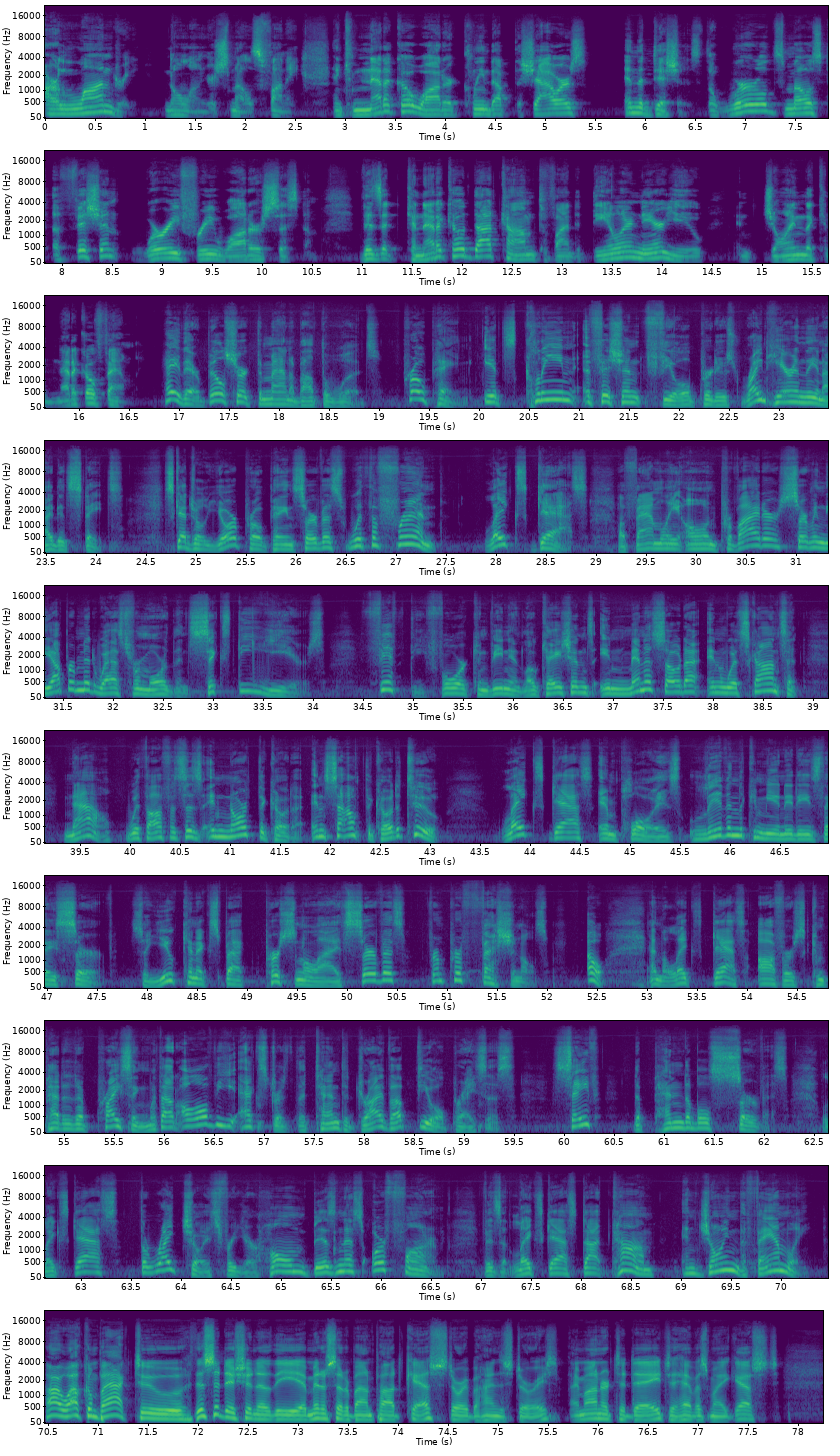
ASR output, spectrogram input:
Our laundry no longer smells funny, and Kinetico water cleaned up the showers and the dishes. The world's most efficient, worry free water system. Visit Kinetico.com to find a dealer near you and join the Kinetico family. Hey there, Bill Shirk, the man about the woods. Propane, it's clean, efficient fuel produced right here in the United States. Schedule your propane service with a friend. Lakes Gas, a family owned provider serving the upper Midwest for more than 60 years. 54 convenient locations in Minnesota and Wisconsin now with offices in North Dakota and South Dakota too. Lakes Gas employees live in the communities they serve, so you can expect personalized service from professionals. Oh, and the Lakes Gas offers competitive pricing without all the extras that tend to drive up fuel prices. Safe, dependable service. Lakes Gas, the right choice for your home, business, or farm. Visit lakesgas.com and join the family. All right, welcome back to this edition of the uh, Minnesota Bound podcast, Story Behind the Stories. I'm honored today to have as my guest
